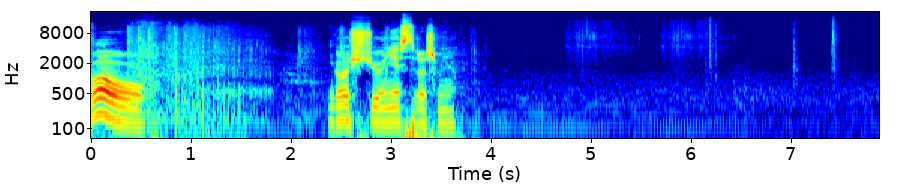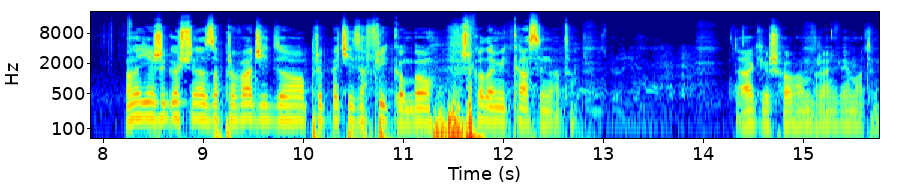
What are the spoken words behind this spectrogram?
Wow! Gościu, nie strasz mnie. Mam nadzieję, że gościu nas zaprowadzi do Prypeci z Afriką, bo szkoda mi kasy na to. Tak, już chowam broń, wiem o tym.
